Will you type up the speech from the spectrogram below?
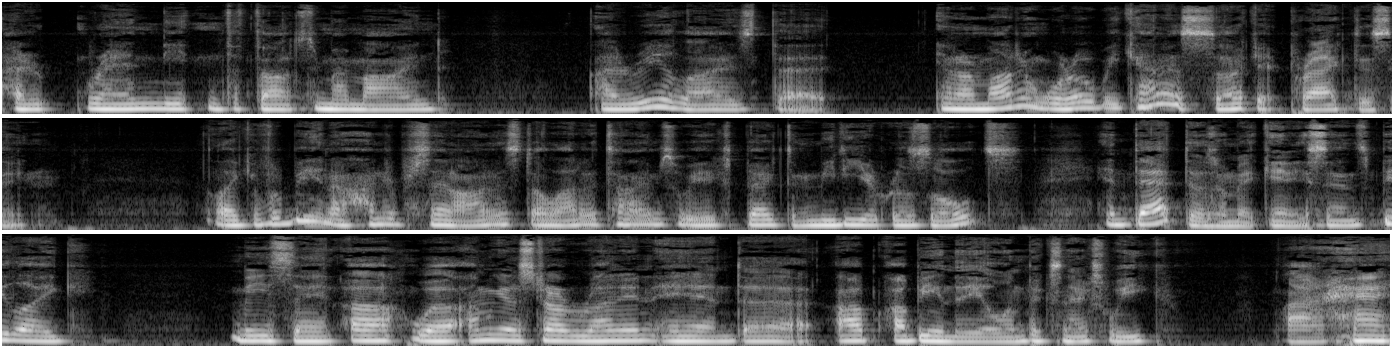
I ran the, the thoughts in my mind, I realized that in our modern world, we kind of suck at practicing. Like, if we're being 100% honest, a lot of times we expect immediate results, and that doesn't make any sense. Be like me saying, oh, well, I'm going to start running and uh, I'll, I'll be in the Olympics next week. Uh-huh.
